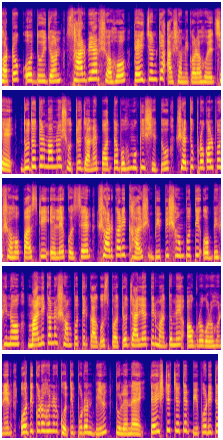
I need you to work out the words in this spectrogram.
ঘটক ও দুইজন সার্বিয়ার সহ তেইশ জনকে আসামি করা হয়েছে। দুদকের মামলা সূত্র জানায়, পদ্মা বহুমুখী সেতু সেতু প্রকল্প সহ পাঁচটি এলে কোচের সরকারি খাস, বিপি সম্পত্তি ও বিভিন্ন মালিকানা সম্পত্তির কাগজপত্র জালিয়াতির মাধ্যমে অগ্রগ্রহণের অধিগ্রহণের ক্ষতিপূরণ বিল তুলে নেয়। তেইশটি চেকের বিপরীতে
